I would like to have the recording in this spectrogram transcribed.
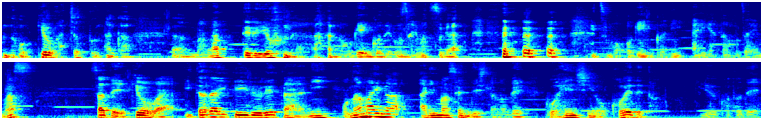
の今日はちょっとなんか曲がってるようなあのお元気でございますが。いつもお元気にありがとうございます。さて今日はいただいているレターにお名前がありませんでしたのでご返信を声でということで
